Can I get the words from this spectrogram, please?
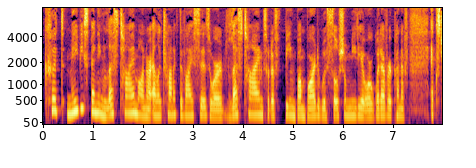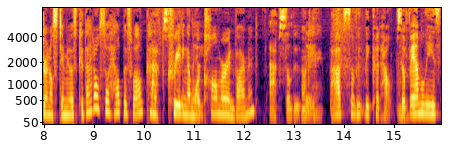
Could maybe spending less time on our electronic devices or less time sort of being bombarded with social media or whatever kind of external stimulus, could that also help as well? Kind Absolutely. of creating a more calmer environment? Absolutely. Okay. Absolutely could help. Mm-hmm. So, families,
